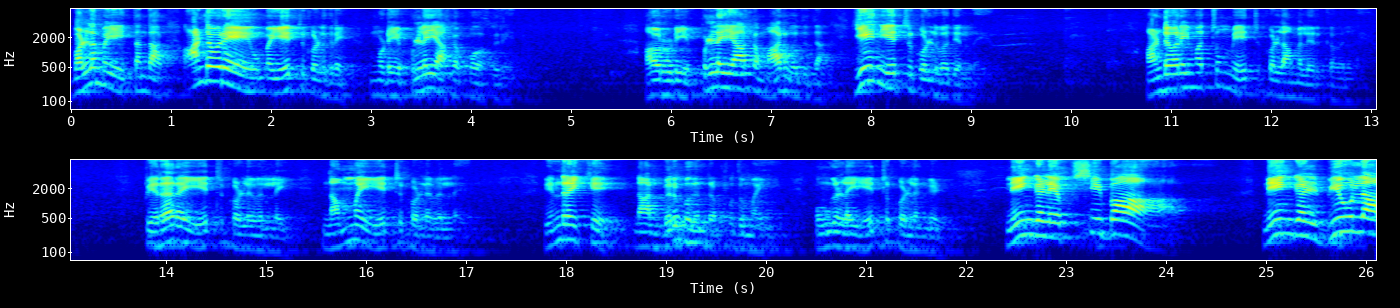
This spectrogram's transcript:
வல்லமையை தந்தார். ஆண்டவரே உம்மை ஏற்றுக்கொள்கிறேன். உம்முடைய பிள்ளையாக போகிறேன். அவருடைய பிள்ளையாக மாறுவதுதான். ஏன் ஏற்றுக்கொள்வதில்லை? ஆண்டவரை மட்டும் ஏற்றுக்கொள்ளாமல் இருக்கவில்லை. பிறரை ஏற்றுக்கொள்ளவில்லை. நம்மை ஏற்றுக்கொள்ளவில்லை. இன்றைக்கு நான் விரும்புகின்ற புதுமை உங்களை ஏற்றுக்கொள்ளுங்கள். நீங்கள் எப்சிபா நீங்கள் பியூலா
